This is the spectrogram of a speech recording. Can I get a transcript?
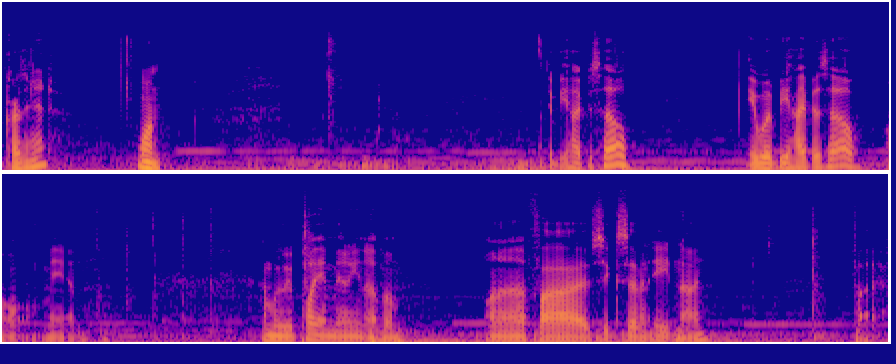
Cards in hand? One. It'd be hype as hell. It would be hype as hell. Oh man. I mean, we play a million of them on a five, six, seven, eight, nine, five.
